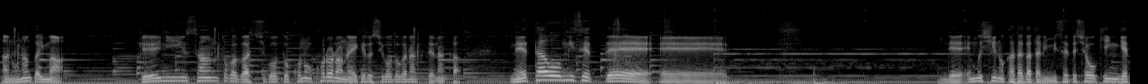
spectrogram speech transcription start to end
あの、なんか今、芸人さんとかが仕事、このコロナの影響で仕事がなくて、なんか、ネタを見せて、えー、で、MC の方々に見せて賞金ゲ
